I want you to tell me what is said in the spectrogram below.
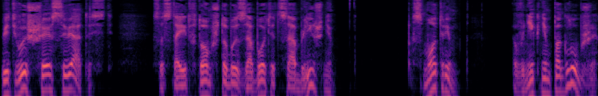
Ведь высшая святость состоит в том, чтобы заботиться о ближнем. Посмотрим, вникнем поглубже.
